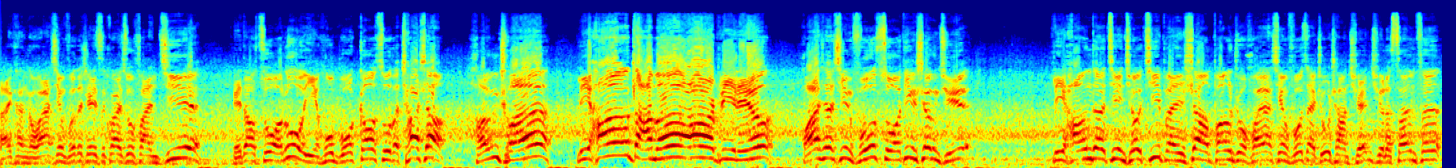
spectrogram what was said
来看看华夏幸福的这次快速反击，给到左路，尹洪博高速的插上，横传，李航打门，二比零，华夏幸福锁定胜局。李航的进球基本上帮助华夏幸福在主场全取了三分，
